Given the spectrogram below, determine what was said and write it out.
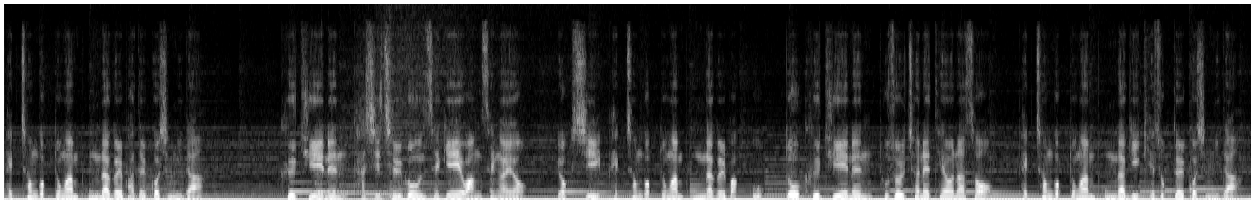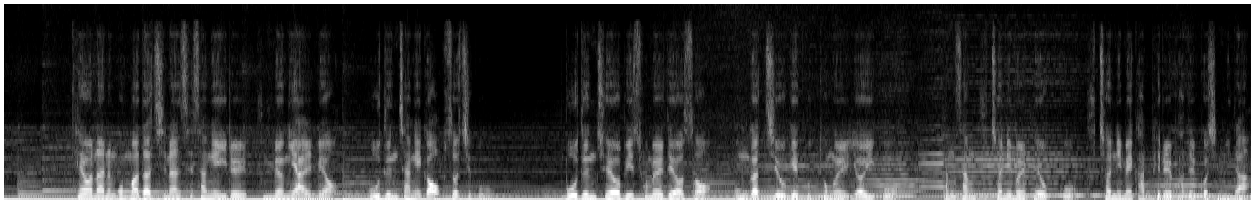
백천겁 동안 복락을 받을 것입니다. 그 뒤에는 다시 즐거운 세계에 왕생하여 역시 백천겁 동안 복락을 받고 또 그 뒤에는 도솔천에 태어나서 백천겁 동안 복락이 계속될 것입니다. 태어나는 곳마다 지난 세상의 일을 분명히 알며 모든 장애가 없어지고 모든 죄업이 소멸되어서 온갖 지옥의 고통을 여의고 항상 부처님을 배웠고 부처님의 가피를 받을 것입니다.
